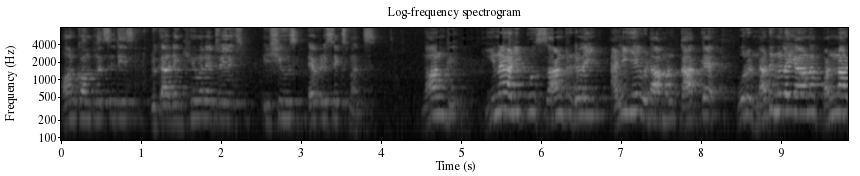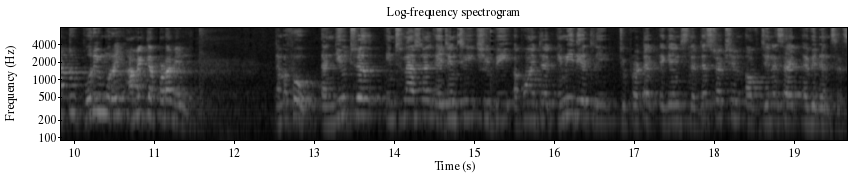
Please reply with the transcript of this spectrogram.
on complexities regarding humanitarian issues every six months. நான்கு இன அழிப்பு சான்றுகளை அழிய விடாமல் காக்க ஒரு நடுநிலையான பன்னாட்டு பொறிமுறை அமைக்கப்பட வேண்டும் Number four, a neutral international agency should be appointed immediately to protect against the destruction of genocide evidences.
